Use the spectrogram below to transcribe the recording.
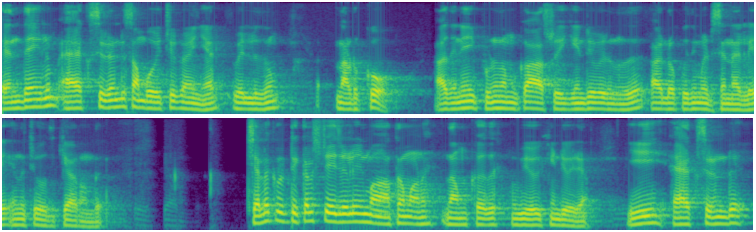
എന്തെങ്കിലും ആക്സിഡന്റ് സംഭവിച്ചു കഴിഞ്ഞാൽ വലുതും നടക്കുമോ അതിനെ ഇപ്പോഴും നമുക്ക് ആശ്രയിക്കേണ്ടി വരുന്നത് അലോപ്പതി മെഡിസിൻ അല്ലേ എന്ന് ചോദിക്കാറുണ്ട്. ചില ക്രിട്ടിക്കൽ സ്റ്റേജുകളിൽ മാത്രമാണ് നമുക്കത് ഉപയോഗിക്കേണ്ടി വരിക. ഈ ആക്സിഡന്റ്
